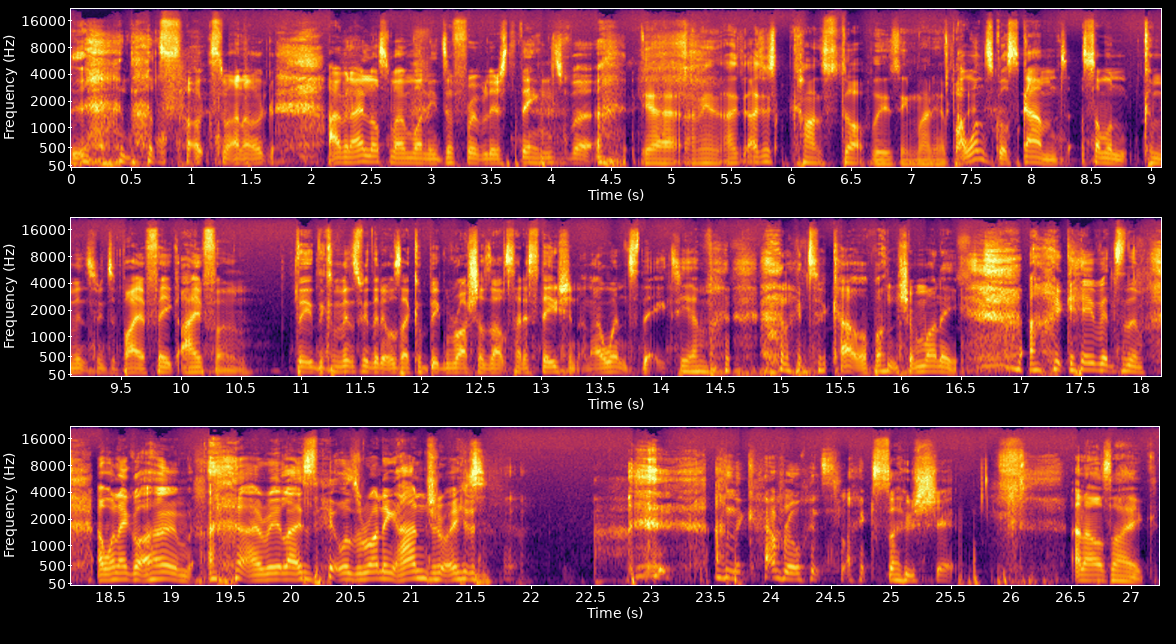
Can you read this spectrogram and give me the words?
Yeah, that sucks, man. I- I mean, I lost my money to frivolous things, but Yeah. I mean, I, I just can't stop losing money. I once got scammed. Someone convinced me to buy a fake iPhone. They, they convinced me that it was like a big rush. I was outside a station, and I went to the ATM and I took out a bunch of money. And I gave it to them. And when I got home, I realized it was running Android, and the camera was like so shit. And I was like,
